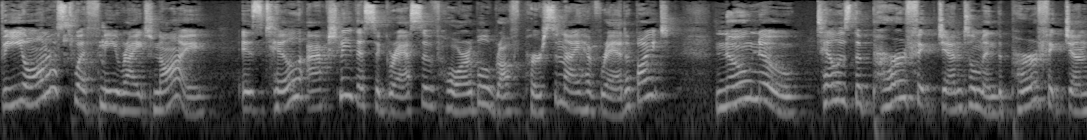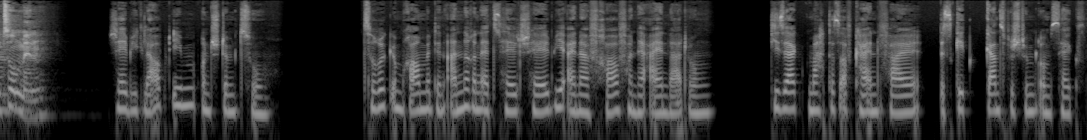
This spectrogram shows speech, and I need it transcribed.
Be honest with me right now. Is Till actually this aggressive, horrible, rough person I have read about? No, no. Till is the perfect gentleman, the perfect gentleman. Shelby glaubt ihm und stimmt zu. Zurück im Raum mit den anderen erzählt Shelby einer Frau von der Einladung. Die sagt, macht das auf keinen Fall. Es geht ganz bestimmt um Sex.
